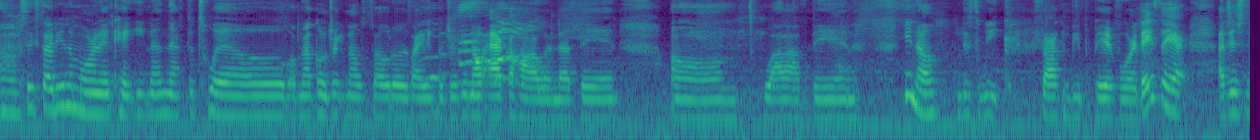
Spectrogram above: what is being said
um 6.30 in the morning can't eat nothing after 12 i'm not gonna drink no sodas. I ain't been drinking no alcohol or nothing um while i've been you know this week so i can be prepared for it. They said i just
